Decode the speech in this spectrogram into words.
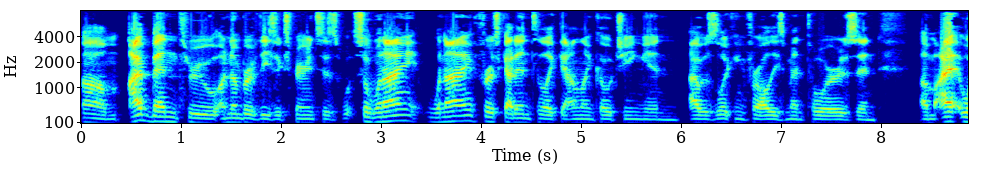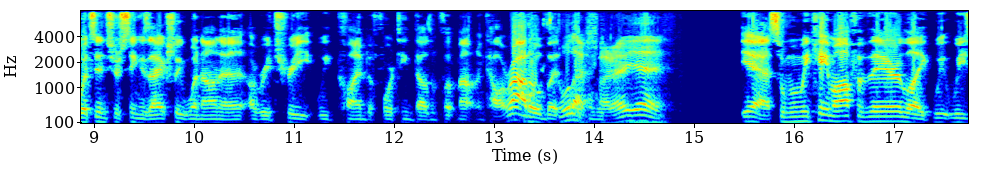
um I've been through a number of these experiences. So when I when I first got into like the online coaching and I was looking for all these mentors and um I what's interesting is I actually went on a, a retreat. We climbed a 14,000 foot mountain in Colorado, but all that we- yeah. yeah so when we came off of there like we we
